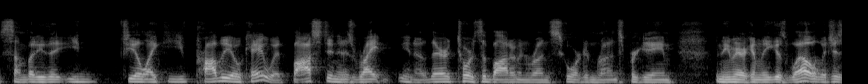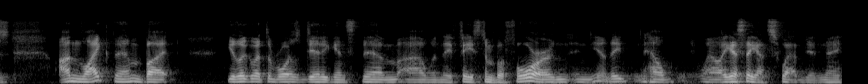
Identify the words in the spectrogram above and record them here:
somebody that you feel like you're probably okay with. Boston is right, you know, they're towards the bottom in runs scored and runs per game in the American League as well, which is unlike them, but you look at what the Royals did against them uh, when they faced them before, and, and you know they held. Well, I guess they got swept, didn't they?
